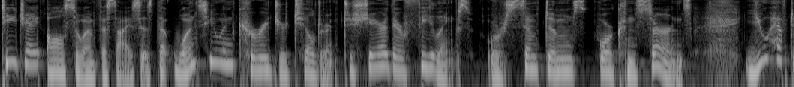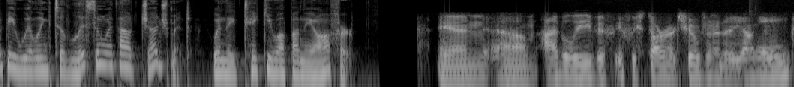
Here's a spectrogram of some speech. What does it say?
TJ also emphasizes that once you encourage your children to share their feelings or symptoms or concerns, you have to be willing to listen without judgment when they take you up on the offer. And um, I believe if, if we start our children at a young age,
